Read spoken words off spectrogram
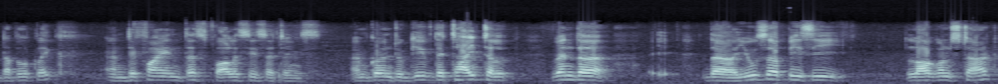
Double click and define this policy settings. I'm going to give the title when the the user PC logon start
